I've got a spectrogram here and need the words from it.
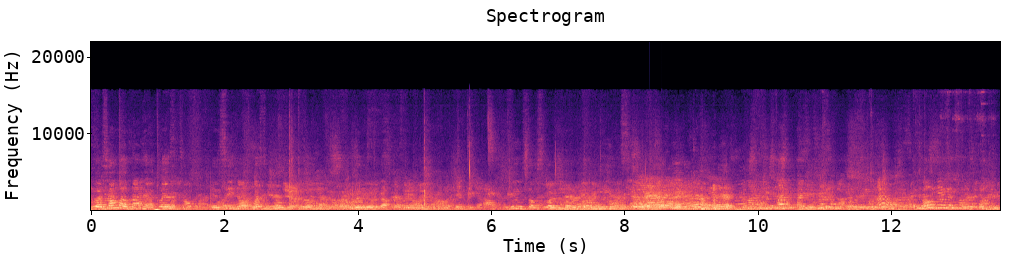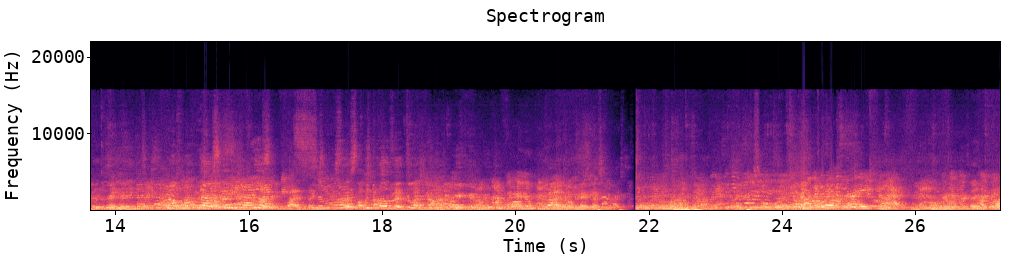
Well, some of them have classes on Friday. See, no, Western Coast is two We were so slow today. Congratulations. All right, How much was? How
